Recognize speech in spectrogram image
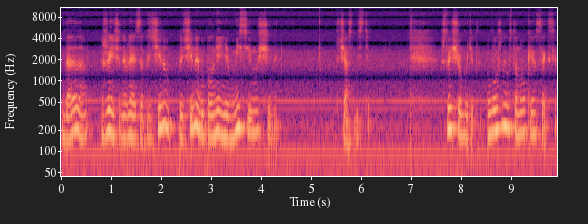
Да-да-да женщина является причиной, причиной выполнения миссии мужчины, в частности. Что еще будет? Ложные установки о сексе,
